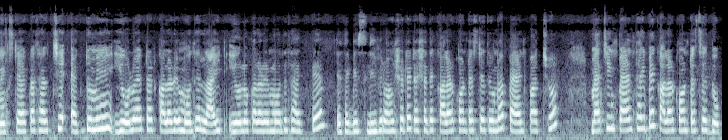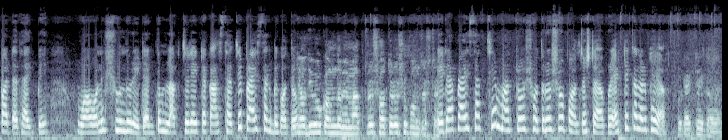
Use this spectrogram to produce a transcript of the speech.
নেক্সট একটা থাকছে একদমই ইয়েলো একটা কালারের মধ্যে লাইট ইয়েলো কালারের মধ্যে থাকবে। এ থাকবে স্লিভের অংশটা। এটার সাথে কালার কন্ট্রাস্টে তোমরা প্যান্ট পাচ্ছ। ম্যাচিং প্যান্ট থাকবে কালার কন্ট্রাস্টে দোপাটা থাকবে। ওয়া অনেক সুন্দর এটা। একদম লাক্সারি একটা কাজ থাকছে। প্রাইস থাকবে কত? এটাও দিব কম দামে মাত্র সতেরোশো পঞ্চাশ টাকা। এটা প্রাইস থাকছে মাত্র সতেরোশো পঞ্চাশ টাকা করে। একটাই কালার ভাইয়া? ওটা একটাই কালার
